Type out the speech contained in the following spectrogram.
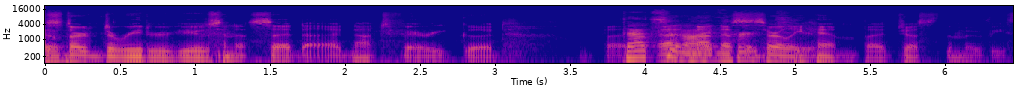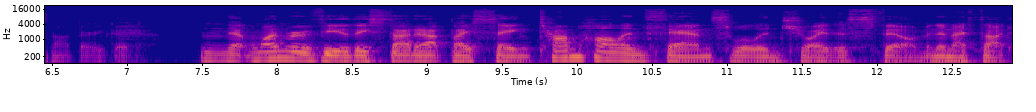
started to read reviews and it said uh, not very good. But That's uh, not I've necessarily him, but just the movie's not very good. In that one review, they started out by saying Tom Holland fans will enjoy this film, and then I thought,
